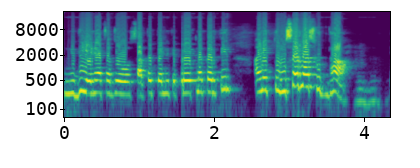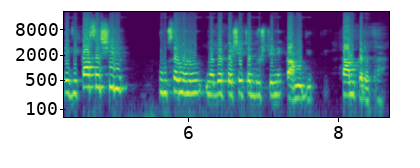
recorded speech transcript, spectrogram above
निधी येण्याचा जो सातत्याने ते प्रयत्न करतील आणि तुमसरला सुद्धा ते विकासशील तुमसर म्हणून नगर परिषदेच्या दृष्टीने काम देतील काम करत राहतील.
